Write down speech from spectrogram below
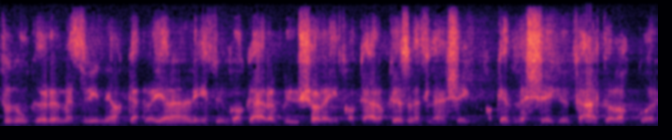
tudunk örömet vinni, akár a jelenlétünk, akár a műsoraink, akár a közvetlenségünk, a kedvességünk által, akkor,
